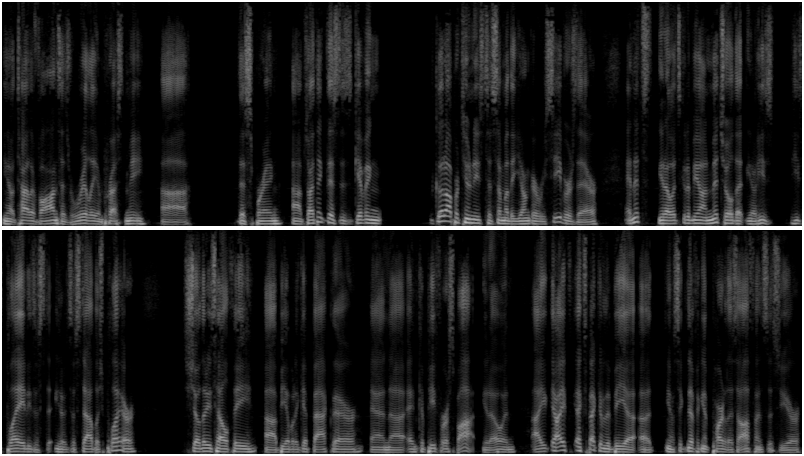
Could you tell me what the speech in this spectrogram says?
you know Tyler Vaughns has really impressed me. Uh, this spring. Um, so I think this is giving good opportunities to some of the younger receivers there. And it's, you know, it's going to be on Mitchell that, you know, he's, he's played, he's a, you know, he's established player, show that he's healthy, uh, be able to get back there and, uh, and compete for a spot, you know, and I, I expect him to be a, a, you know, significant part of this offense this year.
